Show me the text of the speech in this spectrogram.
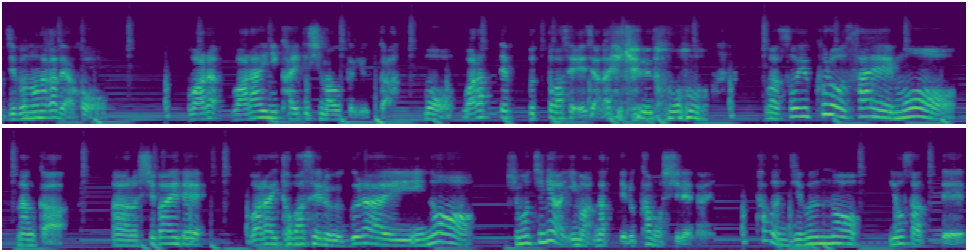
自分の中ではこう笑笑いに変えてしまうというかもう笑ってぶっ飛ばせじゃないけれども、まあ、そういう苦労さえもなんかあの芝居で笑い飛ばせるぐらいの気持ちには今なってるかもしれない。多分自分の良さって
